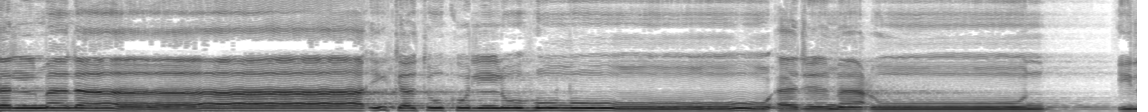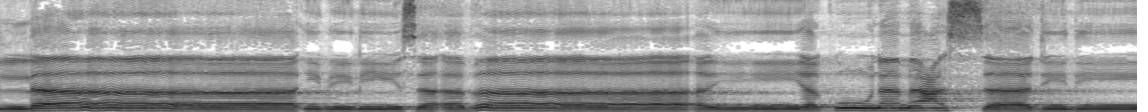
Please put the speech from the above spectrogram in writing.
الملائكة كلهم أجمعون. إلا إبليس أبى أن يكون مع الساجدين.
